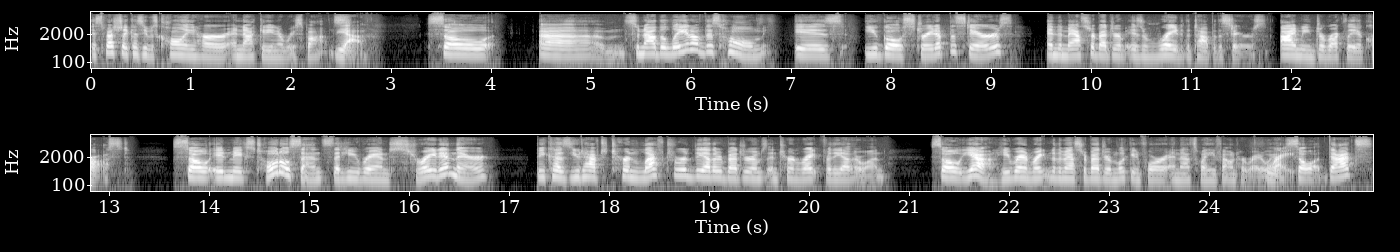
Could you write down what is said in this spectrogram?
especially because he was calling her and not getting a response. Yeah. So, um, so now the layout of this home is you go straight up the stairs, and the master bedroom is right at the top of the stairs. I mean, directly across. So it makes total sense that he ran straight in there because you'd have to turn left for the other bedrooms and turn right for the other one. So yeah, he ran right into the master bedroom looking for her, and that's why he found her right away. Right. So that's,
